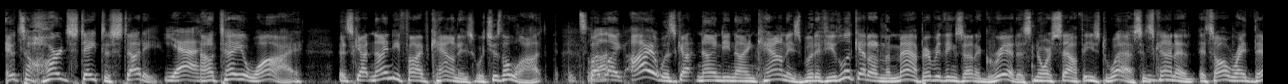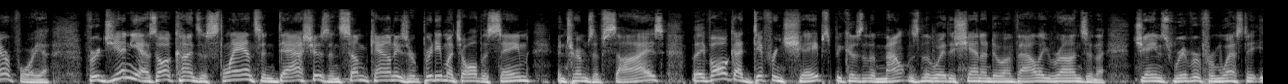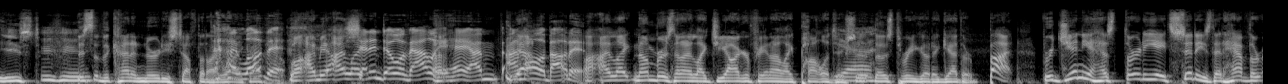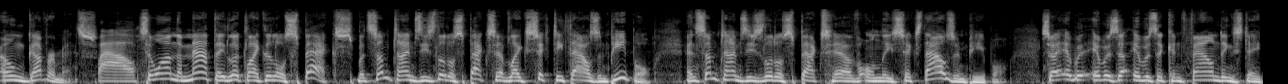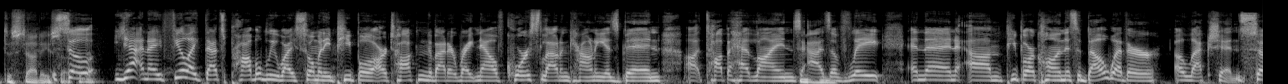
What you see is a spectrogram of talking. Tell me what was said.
it's a hard state to study. Yeah. And I'll tell you why. It's got 95 counties, which is a lot. It's a but lot. like Iowa's got 99 counties. But if you look at it on the map, everything's on a grid. It's north, south, east, west. It's Mm-hmm. kind of it's all right there for you. Virginia has all kinds of slants and dashes, and some counties are pretty much all the same in terms of size. But they've all got different shapes because of the mountains and the way the Shenandoah Valley runs and the James River from west to east. This is the kind of nerdy stuff that I like. Mm-hmm. I love it. Well, I mean, I like Shenandoah Valley. hey, I'm I'm yeah. all about it. I, I like numbers and I like geography and I like politics. Yeah. Those three go together. But Virginia has 38 cities that have their own governments. Wow. So on the map, they look like little specks, but sometimes these little specks have like 60,000 people. And sometimes these little specks have only 6,000 people. So it, it, was a, it was a confounding state to study. So yeah, and I feel like that's probably why so many people are talking about it right now. Of course, Loudoun County has been uh, top of headlines as of late, and then um, people are calling this a bellwether election. So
